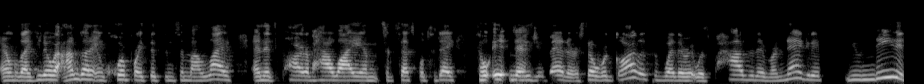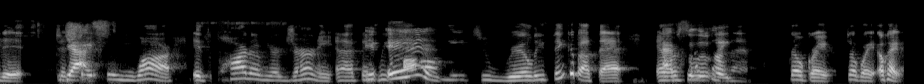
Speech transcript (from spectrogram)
and were like, you know what, I'm going to incorporate this into my life. And it's part of how I am successful today. So it yes. made you better. So, regardless of whether it was positive or negative, you needed it to yes. shape who you are. It's part of your journey. And I think it we is. all need to really think about that and absolutely. That. So great. So great. Okay.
